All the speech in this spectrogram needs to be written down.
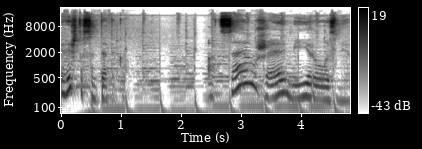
І решта синтетика. А це вже мій розмір.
